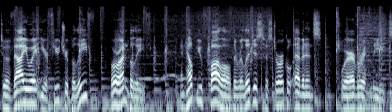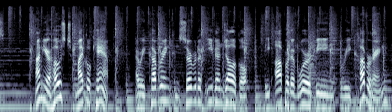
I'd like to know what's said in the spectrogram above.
to evaluate your future belief or unbelief and help you follow the religious historical evidence wherever it leads. I'm your host, Michael Camp, a recovering conservative evangelical, the operative word being recovering,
